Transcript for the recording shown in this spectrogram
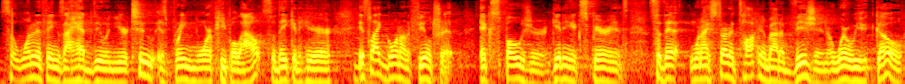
So one of the things I had to do in year two is bring more people out so they can hear. It's like going on a field trip, exposure, getting experience, so that when I started talking about a vision or where we go,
